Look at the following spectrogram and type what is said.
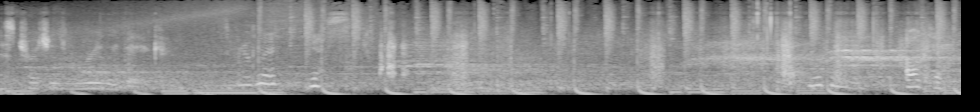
This church is really big. Really? Yes. Okay.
